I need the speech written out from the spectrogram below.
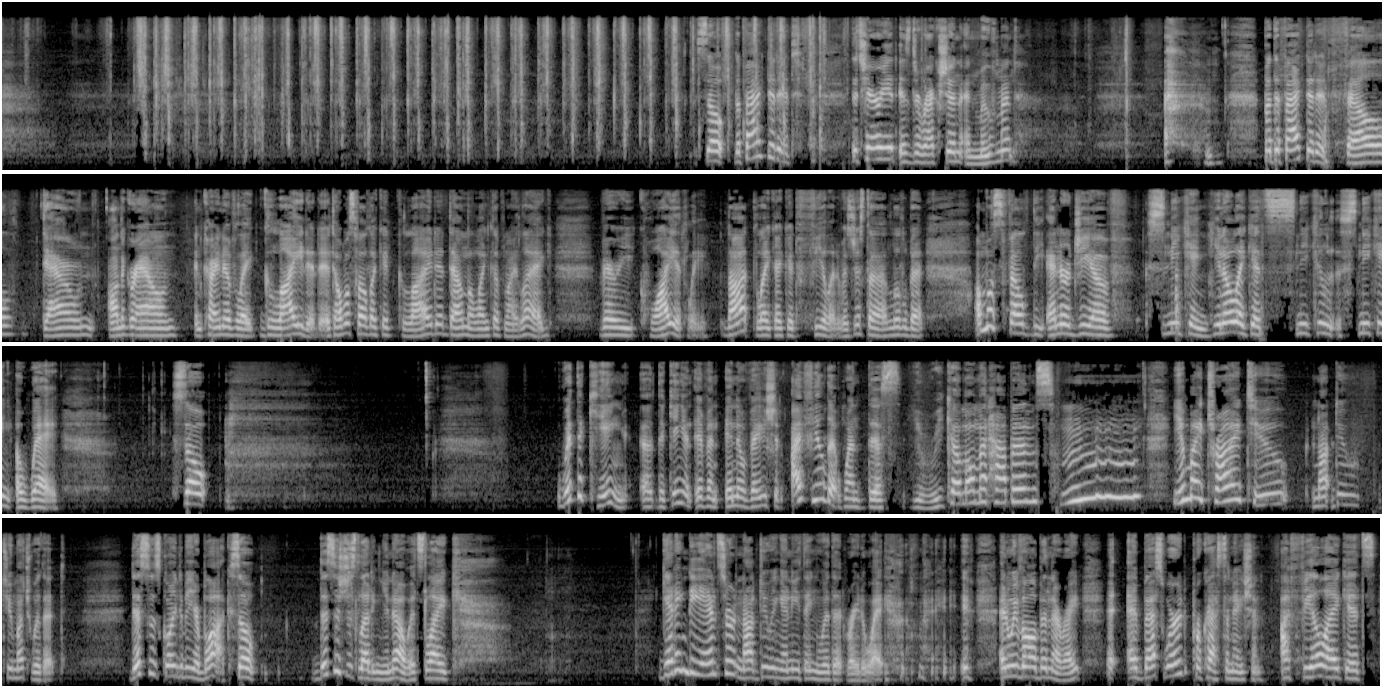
So the fact that it, the chariot is direction and movement, but the fact that it fell down on the ground and kind of like glided. It almost felt like it glided down the length of my leg very quietly. Not like I could feel it. It was just a little bit. Almost felt the energy of sneaking. You know, like it's sneaking sneaking away. So with the king, uh, the king and even innovation, I feel that when this eureka moment happens, mm, you might try to not do too much with it. This is going to be your block. So this is just letting you know. It's like getting the answer, not doing anything with it right away. and we've all been there, right? At best word, procrastination. I feel like it's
